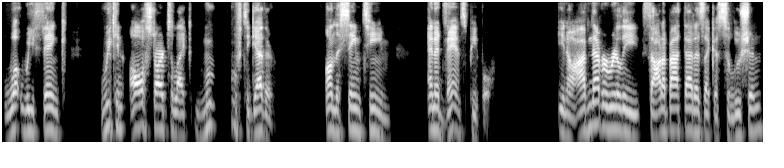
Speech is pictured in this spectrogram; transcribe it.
what we think we can all start to like move, move together on the same team and advance people. You know i've never really thought about that as like a solution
